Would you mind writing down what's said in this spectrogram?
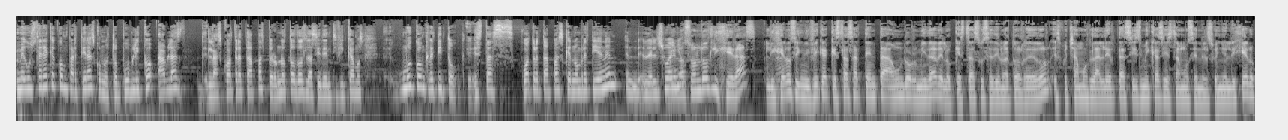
me gustaría que compartieras con nuestro público, hablas de las cuatro etapas, pero no todos las identificamos. Muy concretito, estas cuatro etapas, ¿qué nombre tienen en, el sueño? Bueno, son dos ligeras. Ligero significa que estás atenta aún dormida de lo que está sucediendo a tu alrededor. Escuchamos la alerta sísmica si estamos en el sueño ligero.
